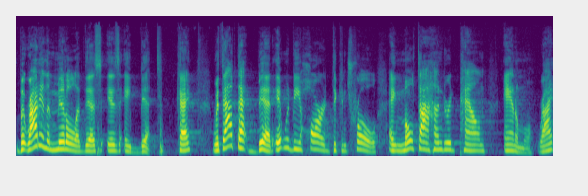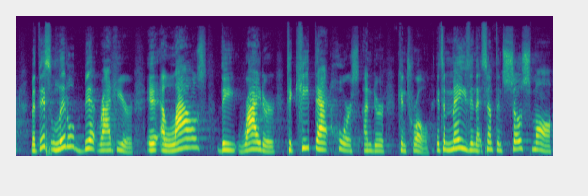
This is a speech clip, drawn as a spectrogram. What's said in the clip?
but right in the middle of this is a bit. Okay? Without that bit, it would be hard to control a multi hundred pound animal, right? But this little bit right here, it allows the rider to keep that horse under control. It's amazing that something so small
